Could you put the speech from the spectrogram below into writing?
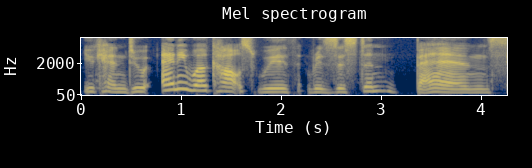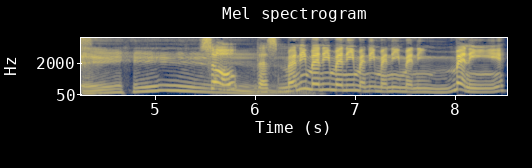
You can do any workouts with resistant bands. So there's many, many, many, many, many, many, many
